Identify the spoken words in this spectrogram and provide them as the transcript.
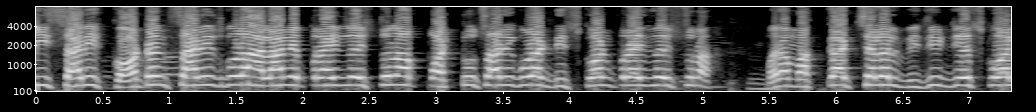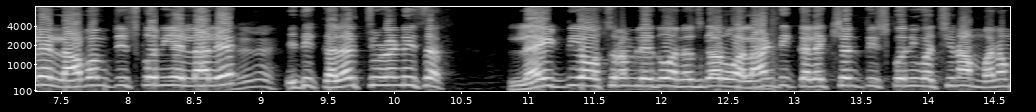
ఈసారి కాటన్ సారీస్ కూడా అలానే ప్రైస్లో ఇస్తున్నా పట్టు సారీ కూడా డిస్కౌంట్ ప్రైస్లో ఇస్తున్నా. మనం అక్క చెల్లెలు విజిట్ చేసుకోవాలి లాభం తీసుకొని వెళ్ళాలి. ఇది కలర్ చూడండి సార్ లైట్ ది అవసరం లేదు అనస్ గారు. అలాంటి కలెక్షన్ తీసుకొని వచ్చిన మనం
